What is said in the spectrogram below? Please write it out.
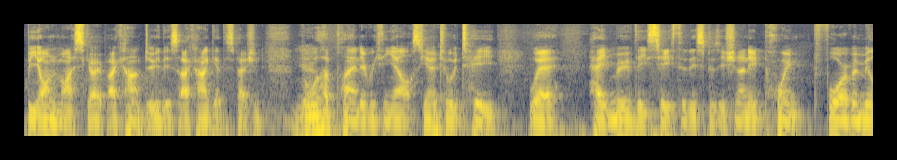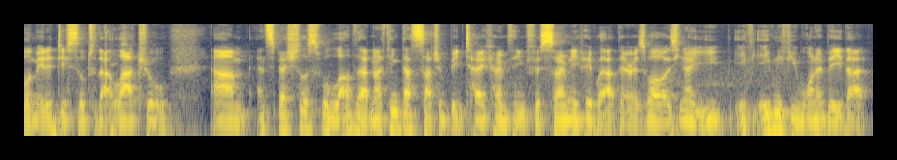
beyond my scope. I can't do this. I can't get this patient. But we'll have planned everything else, you know, to a T where, hey, move these teeth to this position. I need 0.4 of a millimeter distal to that lateral. Um, and specialists will love that. And I think that's such a big take-home thing for so many people out there as well as, you know, you, if, even if you want to be that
